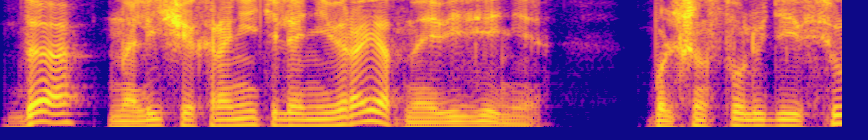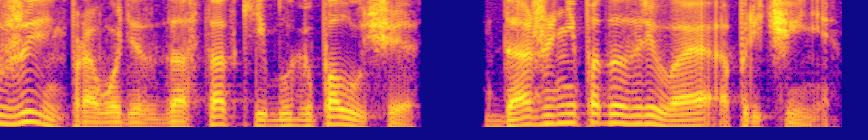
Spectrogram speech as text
Да, наличие хранителя – невероятное везение. Большинство людей всю жизнь проводят в достатке и благополучии, даже не подозревая о причине.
